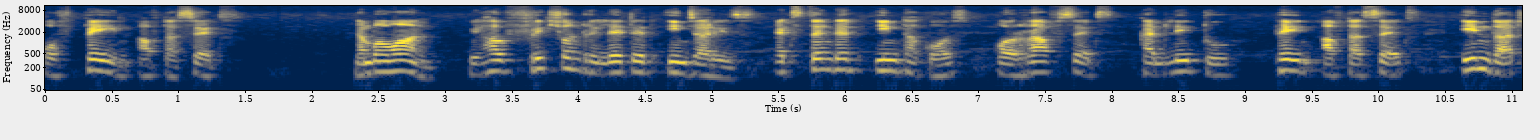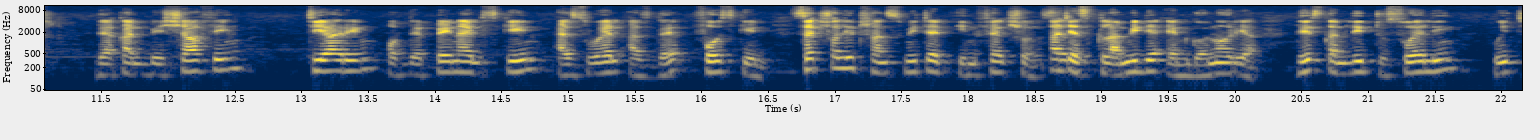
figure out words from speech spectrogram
of pain after sex? Number one, we have friction related injuries. Extended intercourse or rough sex can lead to pain after sex in that there can be chafing, tearing of the penile skin as well as the foreskin. Sexually transmitted infections such as chlamydia and gonorrhea. This can lead to swelling which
